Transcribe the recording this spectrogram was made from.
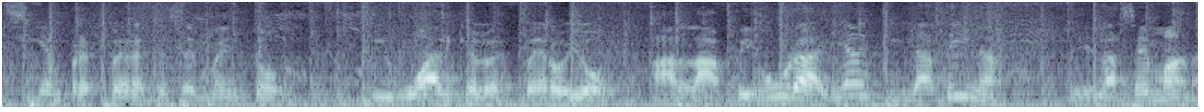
siempre espera este segmento, igual que lo espero yo, a la figura yankee latina de la semana.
